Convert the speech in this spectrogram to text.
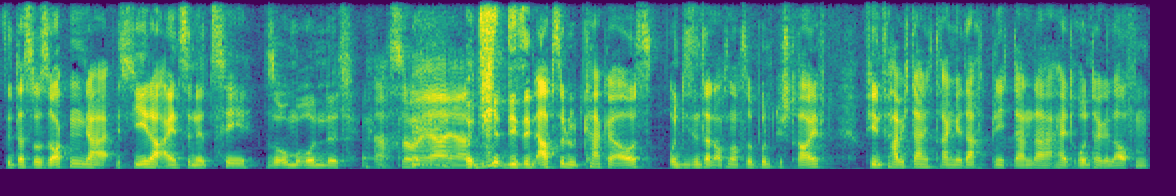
sind das so Socken, da ist jeder einzelne C so umrundet. Ach so, ja, ja. Und die, die sehen absolut kacke aus. Und die sind dann auch noch so bunt gestreift. Auf jeden Fall habe ich da nicht dran gedacht, bin ich dann da halt runtergelaufen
